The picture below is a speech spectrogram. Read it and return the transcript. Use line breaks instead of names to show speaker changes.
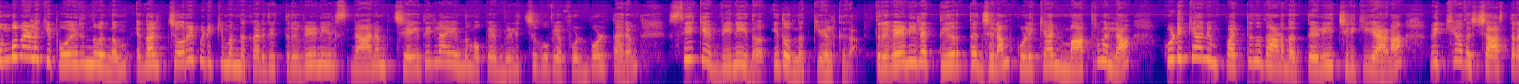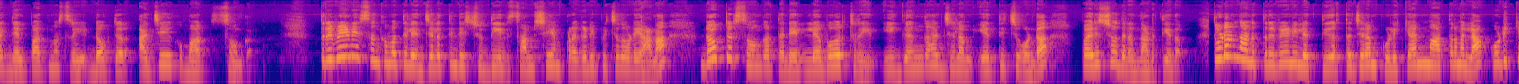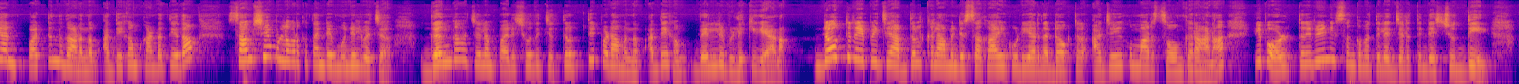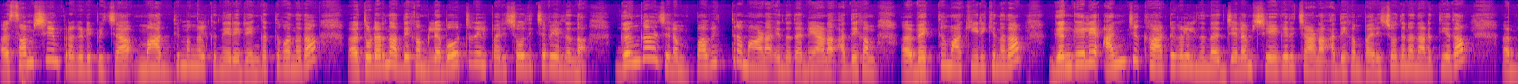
കുംഭമേളയ്ക്ക് പോയിരുന്നുവെന്നും എന്നാൽ ചൊറി പിടിക്കുമെന്ന് കരുതി ത്രിവേണിയിൽ സ്നാനം ചെയ്തില്ല എന്നുമൊക്കെ വിളിച്ചുകൂവിയ ഫുട്ബോൾ താരം സി കെ വിനീത് ഇതൊന്ന് കേൾക്കുക. ത്രിവേണിയിലെ തീർത്ഥജലം കുളിക്കാൻ മാത്രമല്ല കുടിക്കാനും പറ്റുന്നതാണെന്ന് തെളിയിച്ചിരിക്കുകയാണ് വിഖ്യാത ശാസ്ത്രജ്ഞൻ പത്മശ്രീ ഡോക്ടർ അജയ്കുമാർ സോങ്കർ. ത്രിവേണി സംഗമത്തിലെ ജലത്തിന്റെ ശുദ്ധിയിൽ സംശയം പ്രകടിപ്പിച്ചതോടെയാണ് ഡോക്ടർ സോങ്കർ തന്റെ ലബോറട്ടറിയിൽ ഈ ഗംഗാജലം എത്തിച്ചുകൊണ്ട് പരിശോധന നടത്തിയത്. തുടർന്നാണ് ത്രിവേണിയിലെ തീർത്ഥജലം കുളിക്കാൻ മാത്രമല്ല കുടിക്കാൻ പറ്റുന്നതാണെന്നും അദ്ദേഹം കണ്ടെത്തിയത്. സംശയമുള്ളവർക്ക് തന്റെ മുന്നിൽ വെച്ച് ഗംഗാജലം പരിശോധിച്ച് തൃപ്തിപ്പെടാമെന്നും അദ്ദേഹം വെല്ലുവിളിക്കുകയാണ്. Doctor A P J Abdul കലാമിന്റെ സഹായി കൂടിയായിരുന്ന ഡോക്ടർ അജയ്കുമാർ സോങ്കറാണ് ഇപ്പോൾ ത്രിവേണി സംഗമത്തിലെ ജലത്തിന്റെ ശുദ്ധിയിൽ സംശയം പ്രകടിപ്പിച്ച മാധ്യമങ്ങൾക്ക് നേരെ രംഗത്ത് വന്നത്. തുടർന്ന് അദ്ദേഹം ലബോറട്ടറിയിൽ പരിശോധിച്ചവയിൽ നിന്ന് ഗംഗാജലം പവിത്രമാണ് എന്ന് തന്നെയാണ് അദ്ദേഹം വ്യക്തമാക്കിയിരിക്കുന്നത്. ഗംഗയിലെ അഞ്ച് ഘാട്ടുകളിൽ നിന്ന് ജലം ശേഖരിച്ചാണ് അദ്ദേഹം പരിശോധന നടത്തിയത്.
